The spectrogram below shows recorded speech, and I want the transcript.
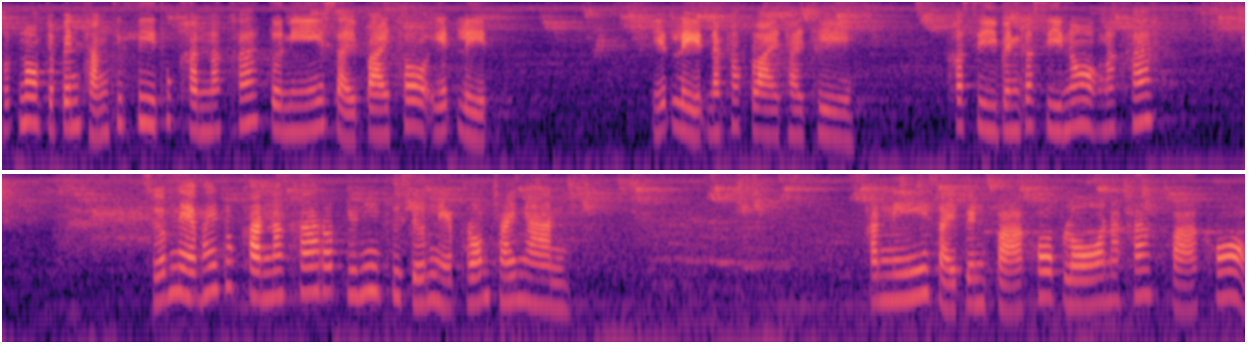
รถนอกจะเป็นถังทิฟฟี่ทุกคันนะคะ ตัวนี้ใส่ปลายท่อเอสเลดเอสเลดนะคะ ปลายไทเทคัสซีเป็นคัสซีนอกนะคะ เสริมแหนบให้ทุกคันนะคะ รถยูนี่คือเสริมแหนบพร้อมใช้งาน คันนี้ใส่เป็นฝาครอบล้อนะคะ ฝาครอบ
